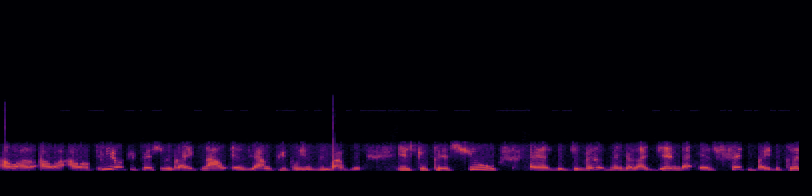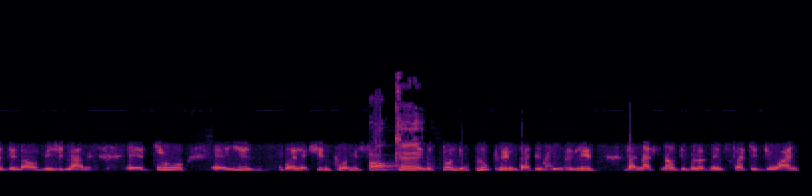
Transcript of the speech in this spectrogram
our, our, our preoccupation right now as young people in Zimbabwe is to pursue uh, the developmental agenda as set by the president, our visionary, uh, through uh, his election promises okay. and through the blueprint that has been released, the National Development Strategy 1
